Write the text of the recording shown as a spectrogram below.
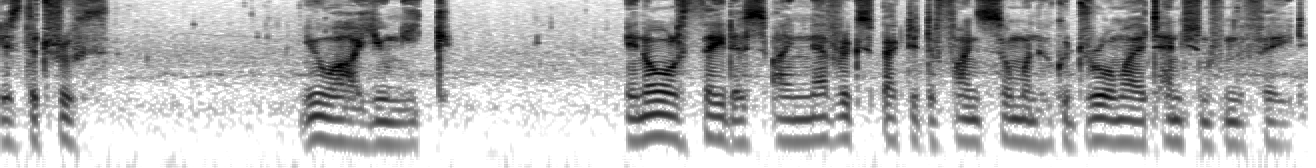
is the truth. You are unique. In all Thedas, I never expected to find someone who could draw my attention from the Fade.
